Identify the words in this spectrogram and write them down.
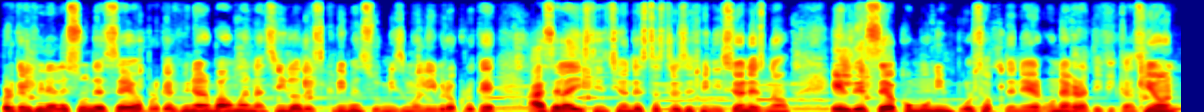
porque al final es un deseo, porque al final Bauman así lo describe en su mismo libro. Creo que hace la distinción de estas tres definiciones, ¿no? El deseo como un impulso a obtener una gratificación,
